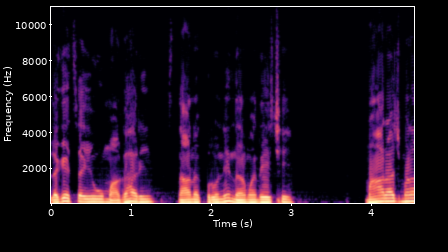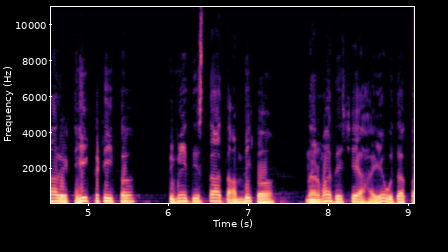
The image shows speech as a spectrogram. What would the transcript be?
लगेच येऊ माघारी स्नान करून नर्मदेचे. महाराज म्हणाले ठीक ठीक तुम्ही दिसता दांभिक नर्मदेचे हाये उदक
